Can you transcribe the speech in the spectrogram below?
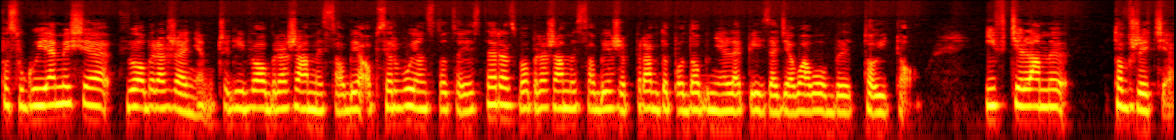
posługujemy się wyobrażeniem, czyli wyobrażamy sobie, obserwując to, co jest teraz, wyobrażamy sobie, że prawdopodobnie lepiej zadziałałoby to i to. I wcielamy to w życie.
